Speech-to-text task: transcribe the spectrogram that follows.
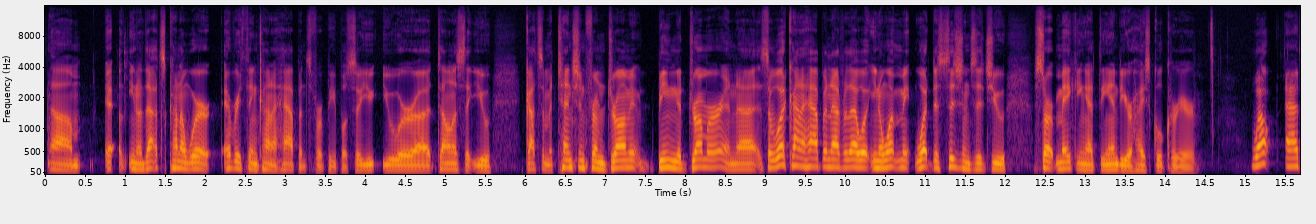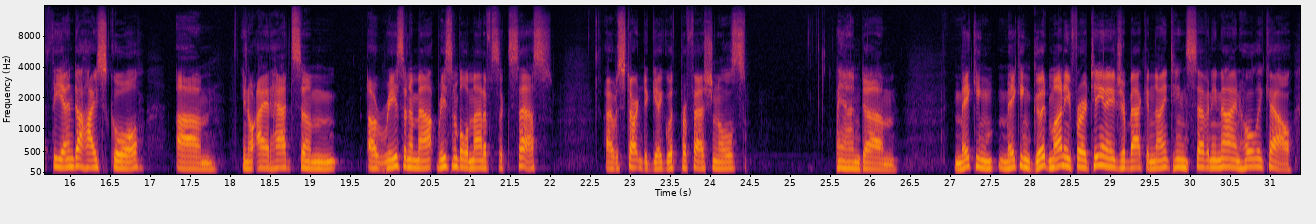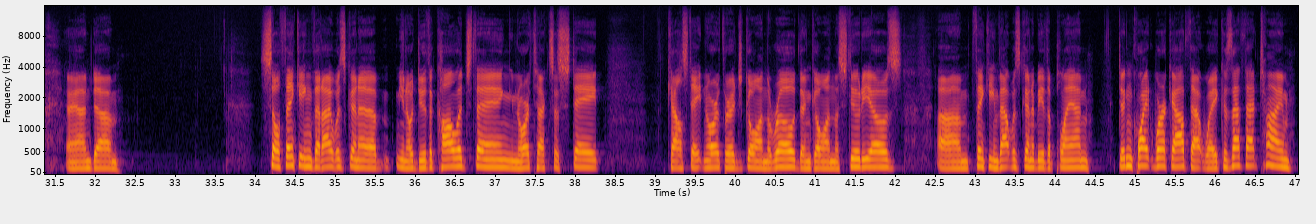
um, eh, you know that's kind of where everything kind of happens for people. So you you were uh, telling us that you got some attention from drumming, being a drummer, and uh, so what kind of happened after that? What you know what ma- what decisions did you start making at the end of your high school career? Well, at the end of high school. Um, you know, I had had some a reason amount, reasonable amount of success. I was starting to gig with professionals, and um, making making good money for a teenager back in 1979. Holy cow! And um, so thinking that I was going to, you know, do the college thing, North Texas State, Cal State Northridge, go on the road, then go on the studios, um, thinking that was going to be the plan. Didn't quite work out that way because at that time,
